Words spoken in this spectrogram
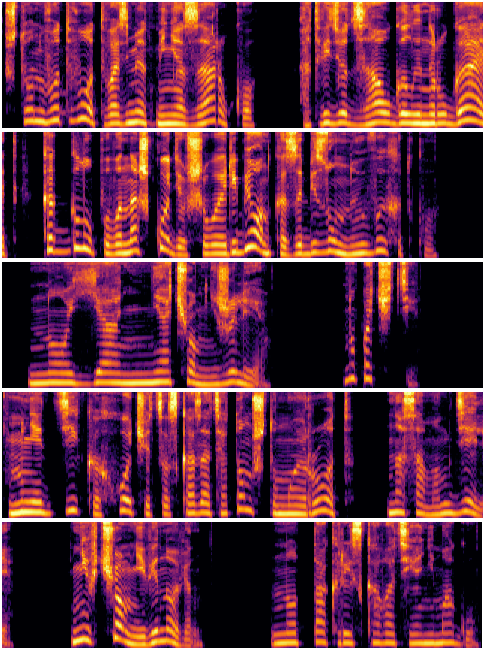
что он вот-вот возьмет меня за руку, отведет за угол и наругает, как глупого нашкодившего ребенка за безумную выходку. Но я ни о чем не жалею. Ну, почти. Мне дико хочется сказать о том, что мой род на самом деле ни в чем не виновен. Но так рисковать я не могу.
